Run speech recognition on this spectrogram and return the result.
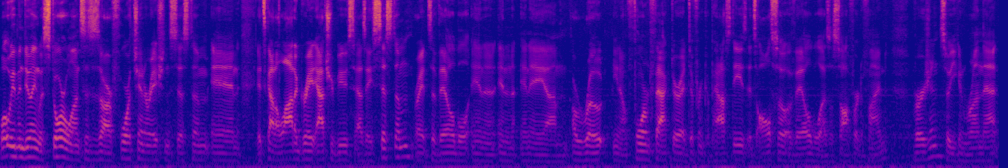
what we've been doing with StoreOnce, this is our fourth generation system, and it's got a lot of great attributes as a system, right? It's available in a, in a, in a, um, a rote, you know, form factor at different capacities. It's also available as a software-defined version, so you can run that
